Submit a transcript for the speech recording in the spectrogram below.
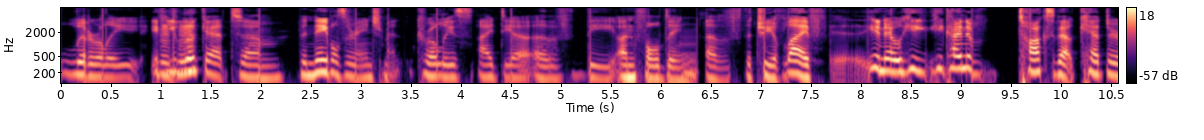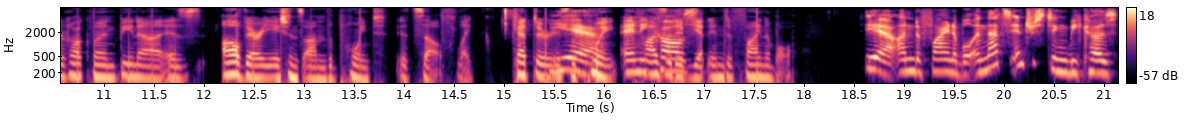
literally. If you mm-hmm. look at um, the Naples arrangement, Crowley's idea of the unfolding of the tree of life, uh, you know, he, he kind of talks about Keter, Chokmah, and Bina as all variations on the point itself. Like Keter is yeah, the point, and positive calls, yet indefinable. Yeah, undefinable. And that's interesting because,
